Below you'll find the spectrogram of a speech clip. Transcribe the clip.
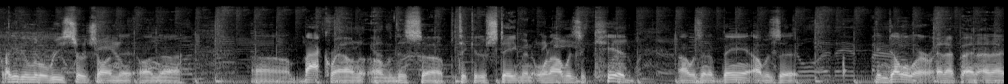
I'll give you a little research on the on the uh, background of this uh, particular statement. When I was a kid, I was in a band. I was a, in Delaware, and I and, and I,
